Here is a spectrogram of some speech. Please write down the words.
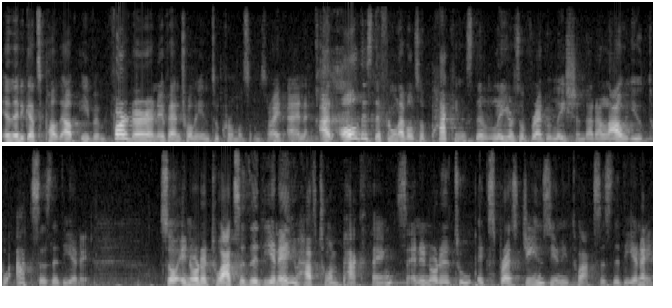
and then it gets pulled up even further and eventually into chromosomes, right? And at all these different levels of packings, there are layers of regulation that allow you to access the DNA. So in order to access the DNA, you have to unpack things, and in order to express genes, you need to access the DNA.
